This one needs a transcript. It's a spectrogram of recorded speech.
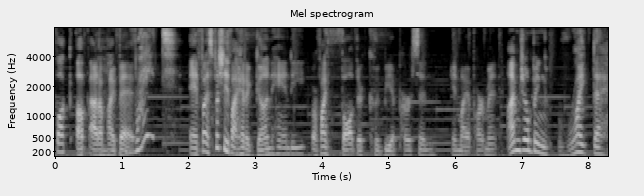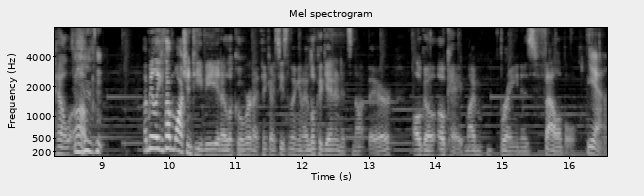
fuck up out of my bed. Right? If, especially if I had a gun handy, or if I thought there could be a person in my apartment, I'm jumping right the hell up. I mean, like if I'm watching TV and I look over and I think I see something and I look again and it's not there, I'll go, okay, my brain is fallible. yeah.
